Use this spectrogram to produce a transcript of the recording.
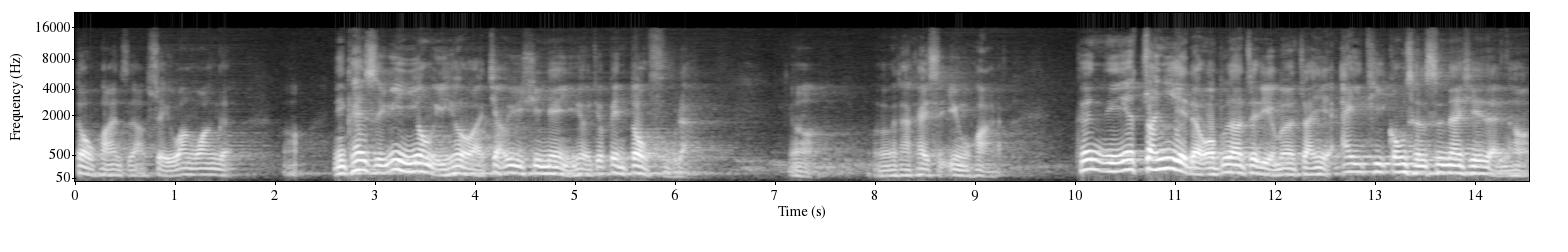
豆花知道水汪汪的。你开始运用以后啊，教育训练以后就变豆腐了哦，呃，它开始硬化了。可你要专业的，我不知道这里有没有专业 IT 工程师那些人哈，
